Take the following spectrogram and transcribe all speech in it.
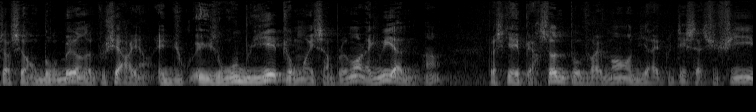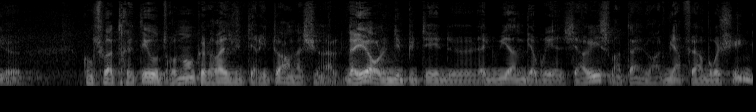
ça s'est embourbé, on n'a touché à rien. Et ils ont oublié purement et simplement la Guyane, hein, parce qu'il n'y avait personne pour vraiment dire, écoutez, ça suffit euh, qu'on soit traité autrement que le reste du territoire national. D'ailleurs, le député de la Guyane, Gabriel Service, ce matin, il aurait bien fait un brushing,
